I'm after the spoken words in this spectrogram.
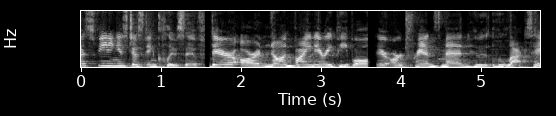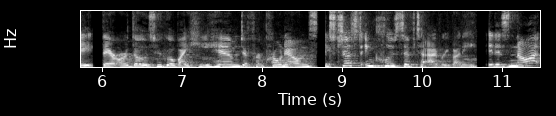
breastfeeding is just inclusive. There are non-binary people. There are trans men who, who lactate. There are those who go by he, him, different pronouns. It's just inclusive to everybody. It is not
